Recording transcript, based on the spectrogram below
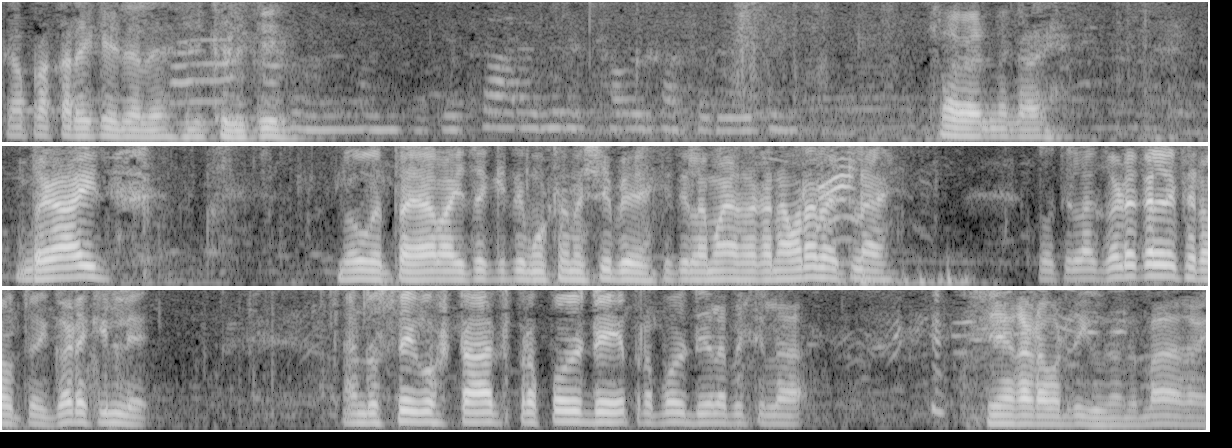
त्या प्रकारे केलेलं आहे ही खिडकी. ते चारा जर ठेवायचं असेल सगळ्यात ना काय? तर काहीच बघू आता या बाईचं किती मोठं नशीब आहे. की तिला माझ्यासारखा नवरा भेटला आहे तो तिला गड किल्ले फिरवतोय गड किल्ले. आणि दुसरी गोष्ट आज प्रपोज डे प्रपोज डेला मी तिला सिंहगडावरती घेऊन आलो बघा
